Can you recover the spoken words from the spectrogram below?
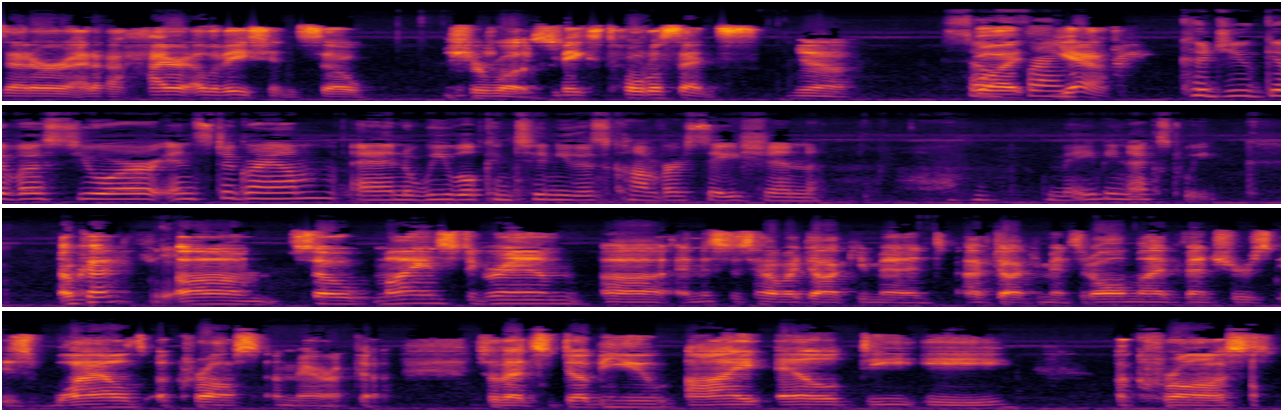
that are at a higher elevation. So sure was. it makes total sense. Yeah. So but Frank, yeah, could you give us your Instagram and we will continue this conversation maybe next week. Okay. Yeah. Um, so my Instagram, uh, and this is how I document. I've documented all my adventures. Is Wilde Across America. So that's W I L D E across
